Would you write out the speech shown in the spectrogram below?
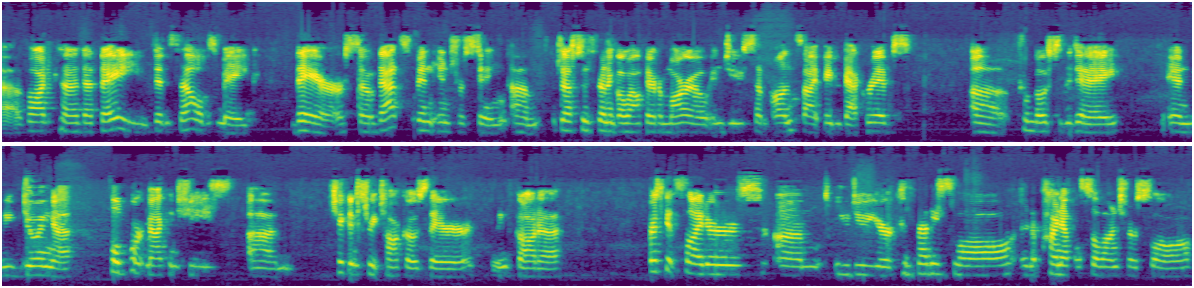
uh, vodka that they themselves make there. So that's been interesting. Um, Justin's going to go out there tomorrow and do some on-site baby back ribs uh, for most of the day, and we're doing a pulled pork mac and cheese, um, chicken street tacos there. We've got a brisket sliders. Um, you do your confetti slaw and a pineapple cilantro slaw,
